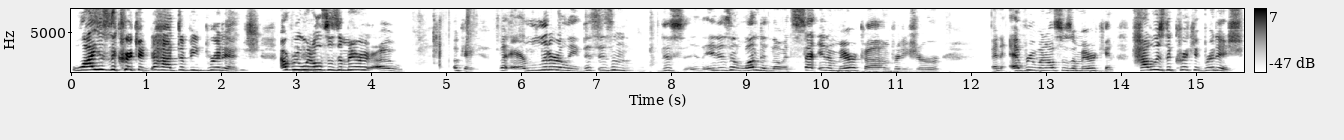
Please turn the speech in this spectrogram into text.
Why is the cricket had to be British? Everyone else is American. Oh, okay. But uh, literally, this isn't this. It isn't London though. It's set in America. I'm pretty sure, and everyone else is American. How is the cricket British?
